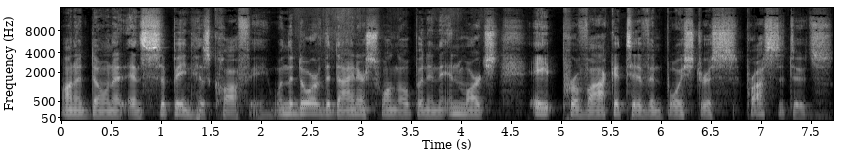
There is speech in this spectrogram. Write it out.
on a donut and sipping his coffee. When the door of the diner swung open, and in marched eight provocative and boisterous prostitutes.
